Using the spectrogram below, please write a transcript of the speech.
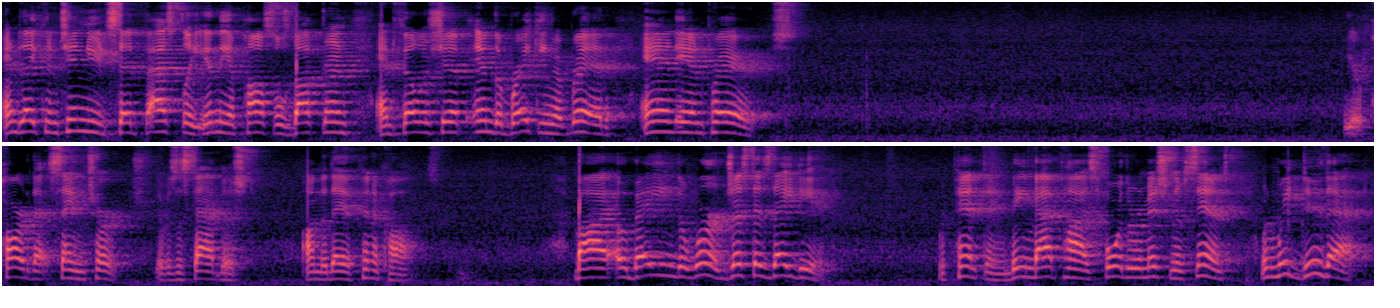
And they continued steadfastly in the apostles' doctrine and fellowship, in the breaking of bread, and in prayers. We are part of that same church that was established on the day of Pentecost. By obeying the word just as they did, repenting, being baptized for the remission of sins, when we do that,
